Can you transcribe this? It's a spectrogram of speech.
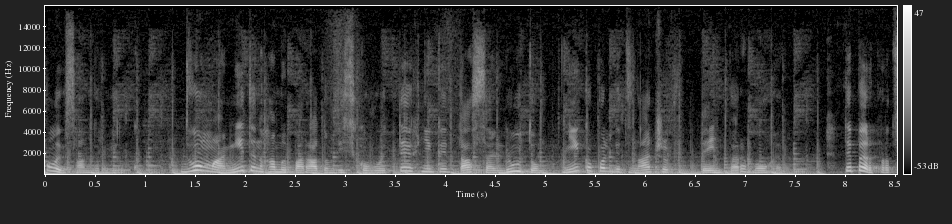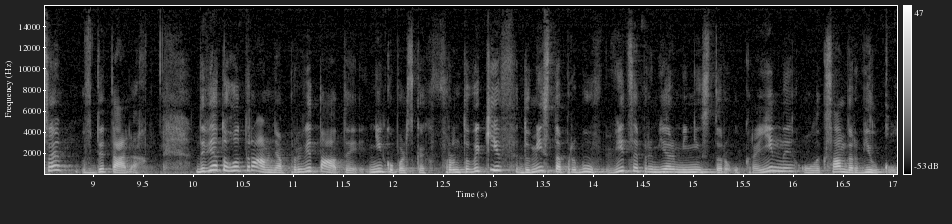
Олександр Вілкул. Двома мітингами, парадом військової техніки та салютом Нікополь відзначив День перемоги. Тепер про це в деталях. 9 травня привітати нікопольських фронтовиків до міста прибув віце-прем'єр-міністр України Олександр Вілкул.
